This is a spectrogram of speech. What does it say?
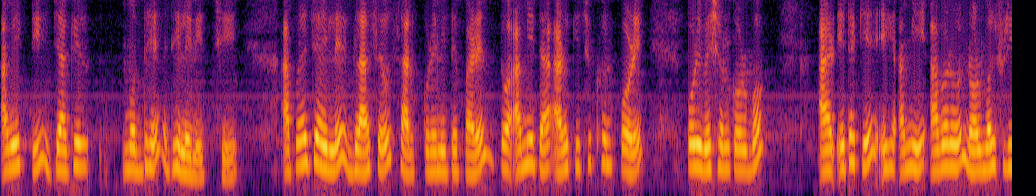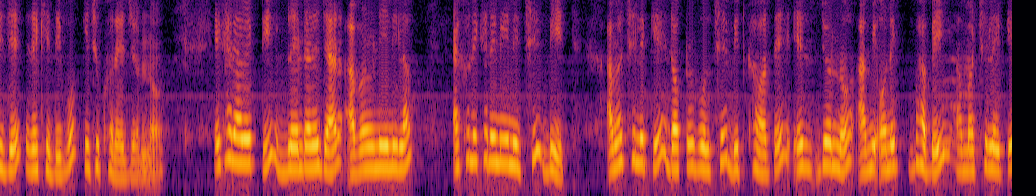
আমি একটি জাগের মধ্যে ঢেলে নিচ্ছি। আপনারা চাইলে গ্লাসেও সার্ভ করে নিতে পারেন। তো আমি এটা আরও কিছুক্ষণ পরে পরিবেশন করব। আর এটাকে আমি আবারও নর্মাল ফ্রিজে রেখে দিব কিছুক্ষণের জন্য। এখানে আমি একটি ব্লেন্ডারে জার আবারও নিয়ে নিলাম। এখন এখানে নিয়ে নিচ্ছি বিট। আমার ছেলেকে ডক্টর বলছে বিট খাওয়াতে। এর জন্য আমি অনেকভাবেই আমার ছেলেকে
